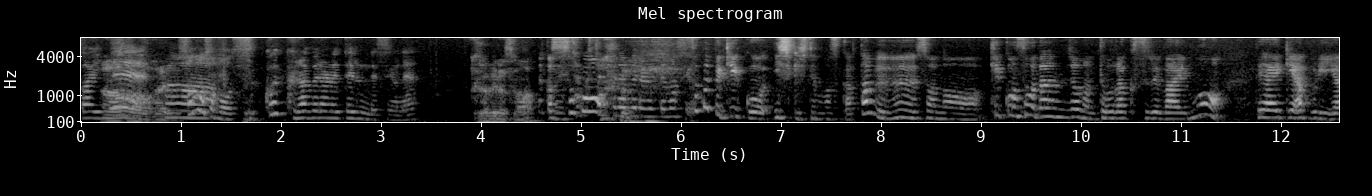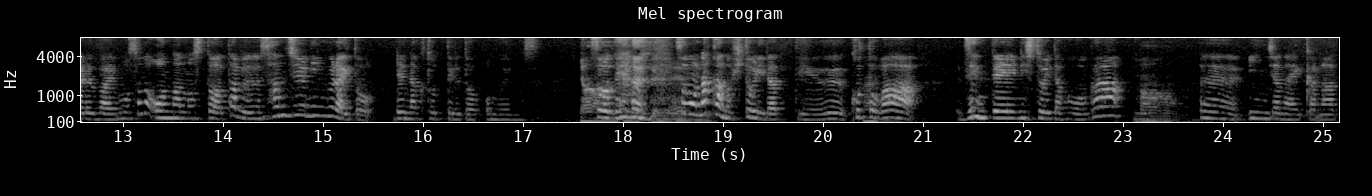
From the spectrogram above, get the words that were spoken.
ぱいいてはそもそもすっごい比べられてるんですよね。い比べるんですか？なんかめちそこゃくちゃ比べられてますよ。そこって結構意識してますか？多分その結婚相談所に登録する場合も出会い系アプリやる場合もその女の人は多分30人ぐらいと連絡取ってると思います、そうでね。その中の一人だっていうことは前提にしといた方が、あうん、いいんじゃないかなっ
